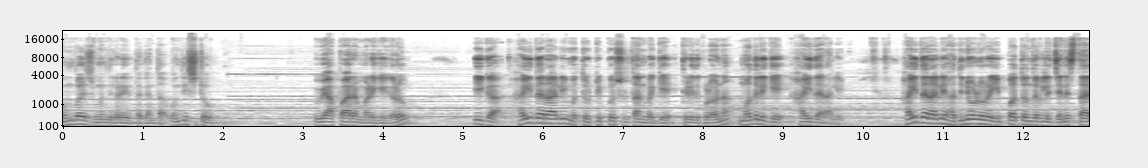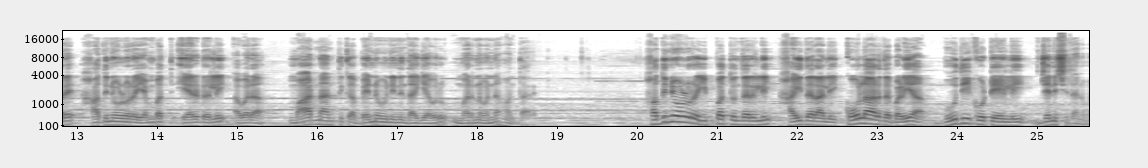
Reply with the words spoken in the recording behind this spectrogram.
ಗುಂಬಜ್ ಮುಂದುಗಡೆ ಇರ್ತಕ್ಕಂಥ ಒಂದಿಷ್ಟು ವ್ಯಾಪಾರ ಮಳಿಗೆಗಳು. ಈಗ ಹೈದರ್ ಅಲಿ ಮತ್ತು ಟಿಪ್ಪು ಸುಲ್ತಾನ್ ಬಗ್ಗೆ ತಿಳಿದುಕೊಳ್ಳೋಣ. ಮೊದಲಿಗೆ ಹೈದರ್ ಅಲಿ. ಹೈದರ್ ಅಲಿ ಹದಿನೇಳುನೂರ ಇಪ್ಪತ್ತೊಂದರಲ್ಲಿ ಜನಿಸ್ತಾರೆ. ಹದಿನೇಳುನೂರ ಎಂಬತ್ತೆರಡರಲ್ಲಿ ಅವರ ಮಾರಣಾಂತಿಕ ಬೆನ್ನುಹುನಿನಿಂದಾಗಿ ಅವರು ಮರಣವನ್ನು ಹೊಂತಾರೆ ಹದಿನೇಳುನೂರ ಇಪ್ಪತ್ತೊಂದರಲ್ಲಿ ಹೈದರ್ ಅಲಿ ಕೋಲಾರದ ಬಳಿಯ ಬೂದಿಕೋಟೆಯಲ್ಲಿ ಜನಿಸಿದನು.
